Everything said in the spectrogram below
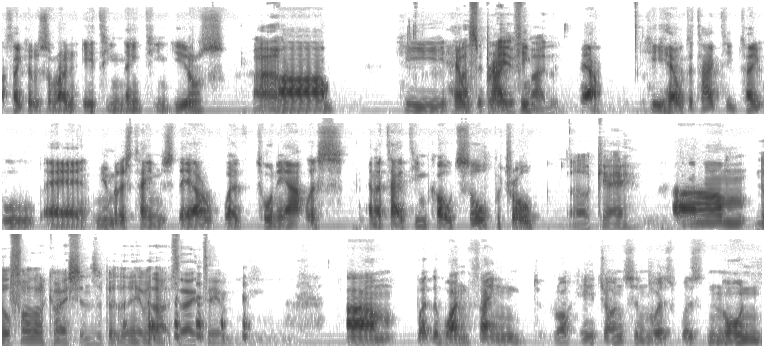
I think it was around 18, 19 years. wow. Um, he held That's the tag team. man. He held the tag team title uh, numerous times there with Tony Atlas in a tag team called Soul Patrol. Okay. Um, No further questions about the name of that tag team. Um, but the one thing Rocky Johnson was was known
